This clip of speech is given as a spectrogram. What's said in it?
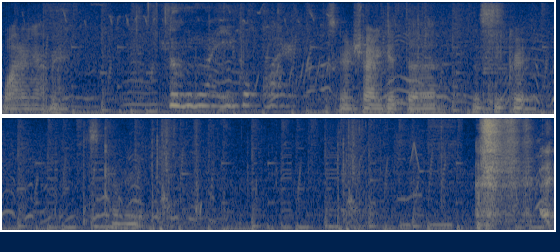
water got me. My evil water. I was gonna try to get the the secret discovered.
